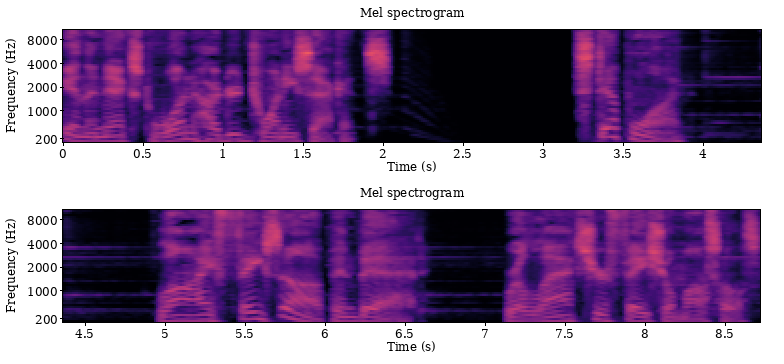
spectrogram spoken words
in the next 120 seconds. Step 1. Lie face up in bed. Relax your facial muscles,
